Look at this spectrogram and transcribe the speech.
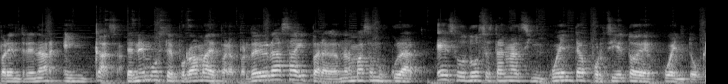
para entrenar en casa. Tenemos el programa de para perder grasa y para ganar masa muscular. Esos dos están al 50% de descuento, ¿ok?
